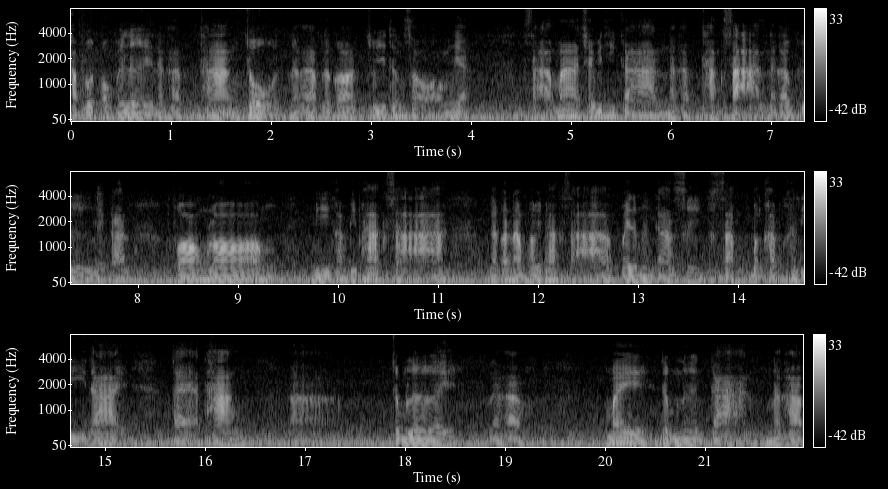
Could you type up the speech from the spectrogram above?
ขับรถออกไปเลยนะครับ ทางโจทย์นะครับ แล้วก็ชุดทั้งสองเนี่ยสามารถใช้วิธีการนะครับทางศาลนะครับ คือในการฟ้องร้อง มีคำพิพากษา แล้วก็นำคำพิพากษาไปดำเนินการสืบทรัพย์บังคับคดีได้ แต่ทางาจำเลยนะครับ ไม่ดำเนินการนะครับ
